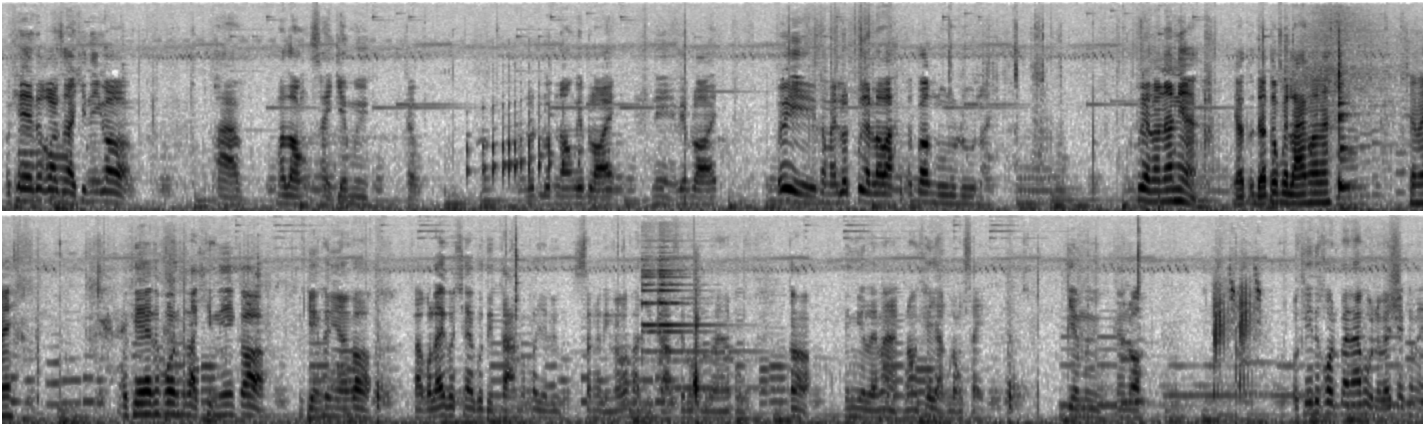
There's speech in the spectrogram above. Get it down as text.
โอเคทุกคนสำหรับคลิปนี้ก็พามาลองใส่เกียร์มือกับรถรถน้องเรียบร้อยนี่เรียบร้อยเฮ้ยทำไมรถเปื้อนแล้ววะแล้วก็ดูดูดูหน่อย เปื้อนแล้วนะเนี่ยเดี๋ยวเดี๋ยวต้องไปล้างแล้วนะ ใช่ไหมโอเค ทุกคนสำหรับคลิปนี้ก็เพียงเท่านี้ก็ ฝากกดไลค์ กดแชร์ กดติดตาม แล้วก็อย่าลืมสั่งกระดิ่งแล้วก็ฝากติดตามเฟซบุ๊กผมด้วยนะครับผม ก็ไม่มีอะไรมาก น้องแค่อยากลองใส่ เกียร์มือแน่นอนโอเคทุกคนไปนะผมเดี๋ยวไว้เจอกันใหม่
